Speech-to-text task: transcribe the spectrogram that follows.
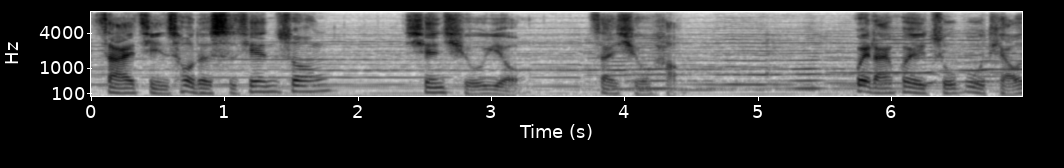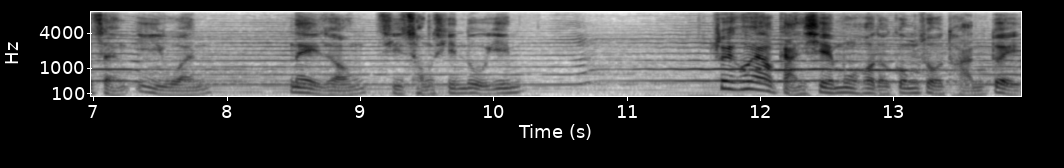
在紧凑的时间中，先求有，再求好。未来会逐步调整译文。内容及重新录音。最后要感谢幕后的工作团队：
